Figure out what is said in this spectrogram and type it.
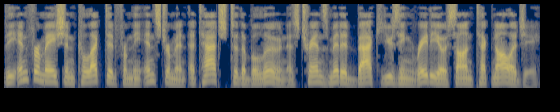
The information collected from the instrument attached to the balloon is transmitted back using radiosonde technology.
